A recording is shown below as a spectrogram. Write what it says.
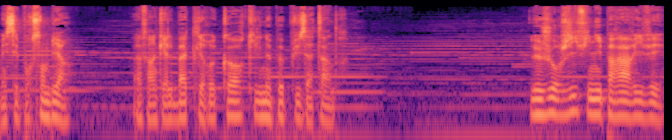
mais c'est pour son bien, afin qu'elle batte les records qu'il ne peut plus atteindre. Le jour J finit par arriver,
